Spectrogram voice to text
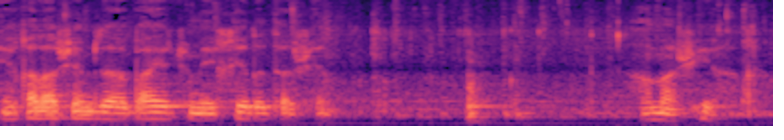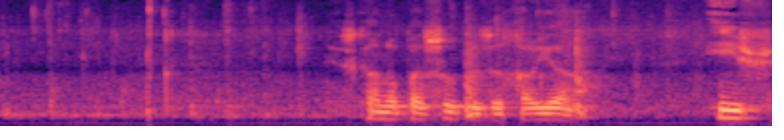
היכל השם זה הבית שמכיל את השם, המשיח. הזכרנו פסוק בזכריה, איש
